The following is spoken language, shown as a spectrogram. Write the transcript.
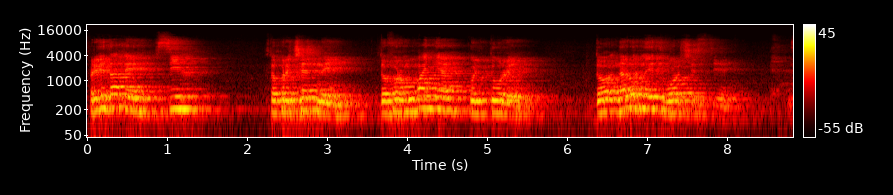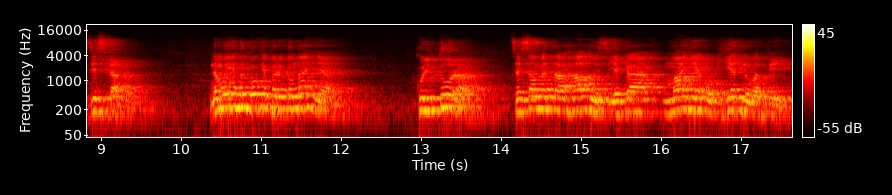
привітати всіх, хто причетний до формування культури, до народної творчості зі святом. На моє глибоке переконання, Культура це саме та галузь, яка має об'єднувати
